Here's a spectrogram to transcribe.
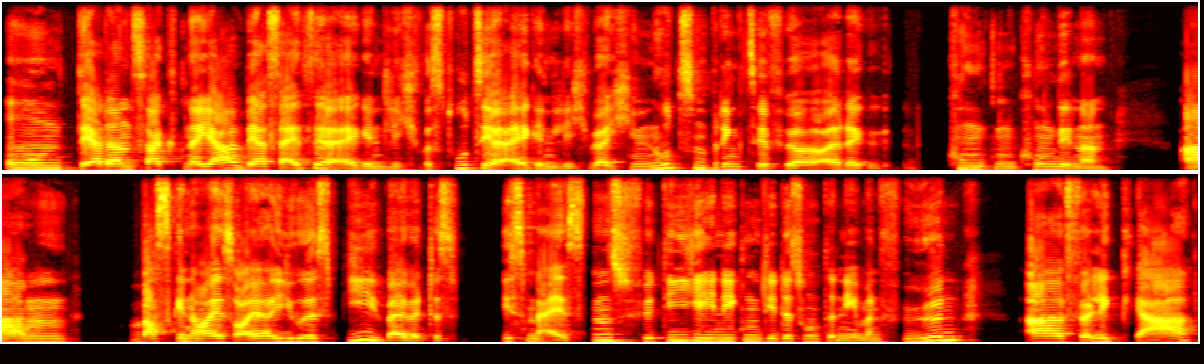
Und der dann sagt, na ja, wer seid ihr eigentlich? Was tut ihr eigentlich? Welchen Nutzen bringt ihr für eure Kunden, Kundinnen? Ähm, was genau ist euer USB? Weil das ist meistens für diejenigen, die das Unternehmen führen, äh, völlig klar.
